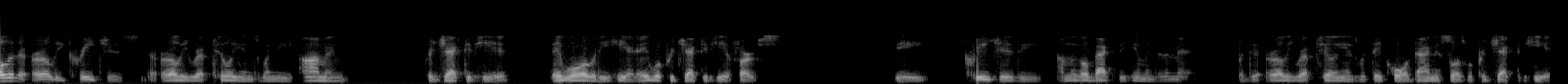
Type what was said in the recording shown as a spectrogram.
All of the early creatures, the early reptilians, when the Amen projected here, they were already here. They were projected here first. The creatures, the I'm gonna go back to the humans in a minute, but the early reptilians, what they call dinosaurs, were projected here.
